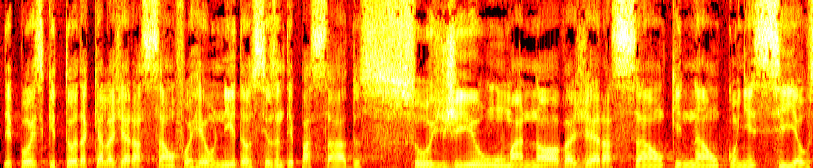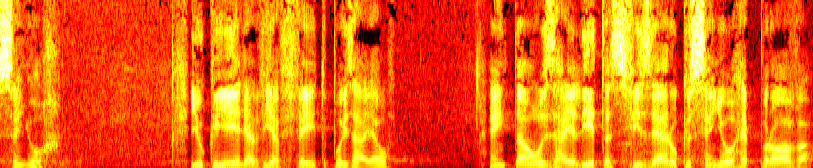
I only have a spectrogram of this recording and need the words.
Depois que toda aquela geração foi reunida aos seus antepassados, surgiu uma nova geração que não conhecia o Senhor e o que ele havia feito por Israel. Então os israelitas fizeram o que o Senhor reprova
